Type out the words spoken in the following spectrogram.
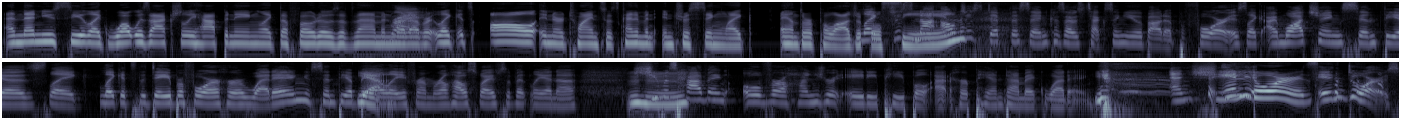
and then you see like what was actually happening, like the photos of them and Right. whatever. Like it's all intertwined, so it's kind of an interesting like anthropological like just scene. not i'll just dip this in because i was texting you about it before is like i'm watching cynthia's like like it's the day before her wedding cynthia Yeah. bailey from real housewives of atlanta she was Mm-hmm. having over 180 people at her pandemic wedding Yeah. and she Indoors. indoors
